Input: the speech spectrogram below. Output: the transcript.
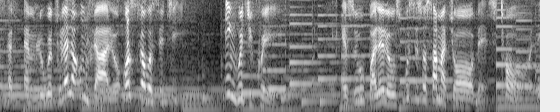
Ukhozi FM lukwethulela umdlalo osihloko sithi Ingwiji Queen. Esubhalelwe usibusiso samajobe sithole.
